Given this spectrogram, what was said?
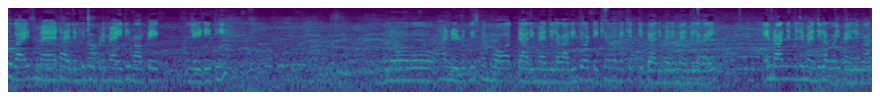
सो गाइस मैं ढाई दिन के झोपड़े में आई थी वहाँ पे एक लेडी थी। उन्होंने वो हंड्रेड रुपीज़ में बहुत प्यारी मेहंदी लगा रही थी और देखिए उन्होंने कितनी प्यारी मेरी मेहंदी लगाई। इमरान ने मुझे मेहंदी लगवाई पहली बार।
